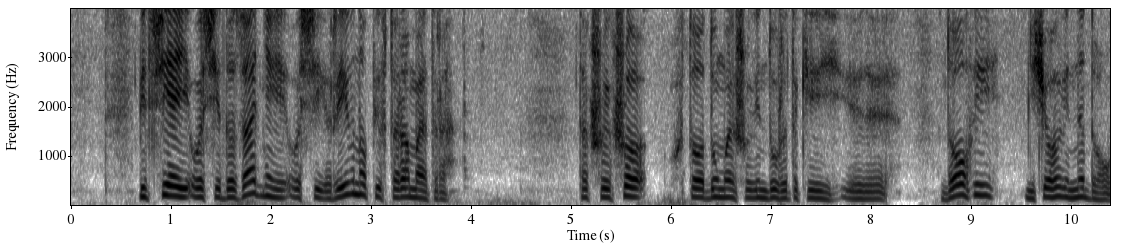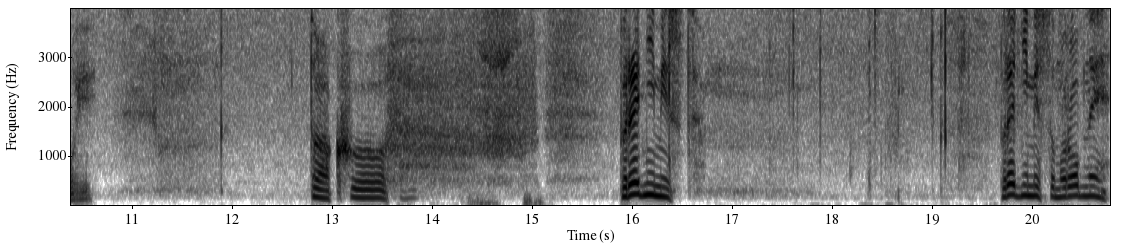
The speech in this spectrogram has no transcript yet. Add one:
від цієї осі до задньої осі рівно півтора метра. Так що, якщо хто думає, що він дуже такий е, довгий, нічого він не довгий. Так. О, передній міст. Передній міст саморобний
